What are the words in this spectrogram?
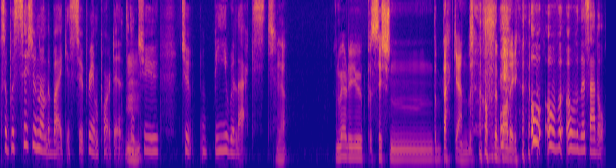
So position on the bike is super important and Mhm. to to be relaxed. yeah. And where do you position the back end of the body? oh, over over the saddle.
